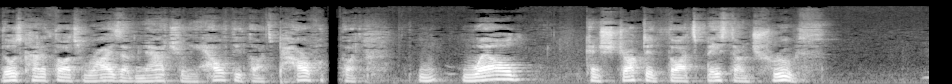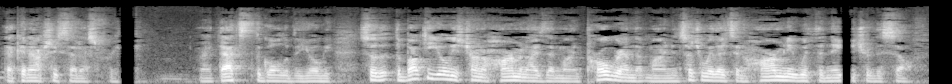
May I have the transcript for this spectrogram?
Those kind of thoughts rise up naturally, healthy thoughts, powerful thoughts, well constructed thoughts based on truth that can actually set us free. Right? That's the goal of the yogi. So the, the bhakti yogi is trying to harmonize that mind, program that mind in such a way that it's in harmony with the nature of the self.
